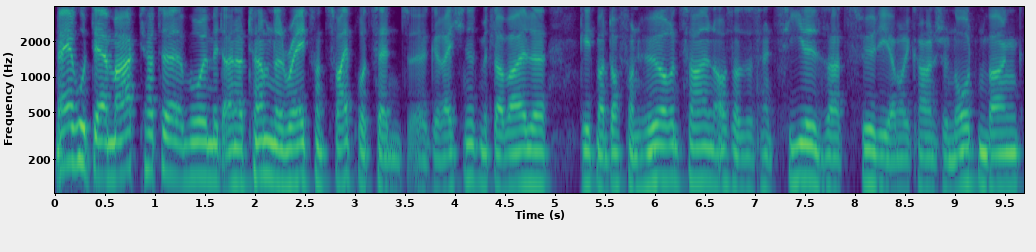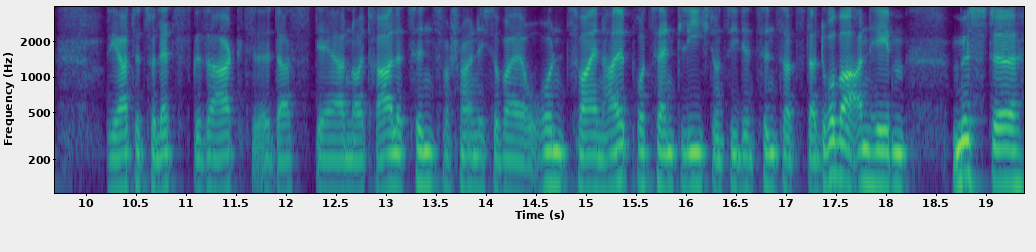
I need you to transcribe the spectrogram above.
Naja gut, der Markt hatte wohl mit einer Terminal Rate von 2% äh, gerechnet. Mittlerweile Mittlerweile geht man doch von höheren Zahlen aus. Also es ist ein Zielsatz für die amerikanische Notenbank. Sie hatte zuletzt gesagt, äh, dass der neutrale Zins wahrscheinlich so bei rund zweieinhalb Prozent liegt und sie den Zinssatz darüber anheben müsste.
